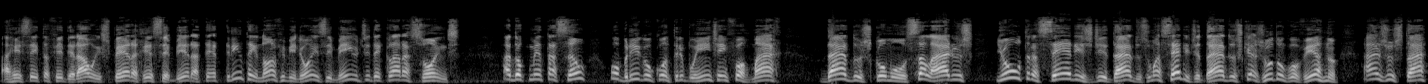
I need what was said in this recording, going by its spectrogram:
a Receita Federal espera receber até 39 milhões e meio de declarações. A documentação obriga o contribuinte a informar dados como salários e outras séries de dados, uma série de dados que ajudam o governo a ajustar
